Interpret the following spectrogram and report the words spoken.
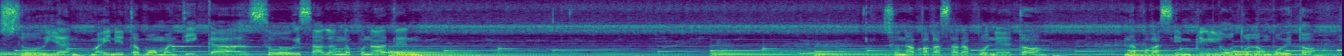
So yan. Mainit na po mantika. So isa lang na po natin. So napakasarap po nito. Napakasimpleng luto lang po ito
